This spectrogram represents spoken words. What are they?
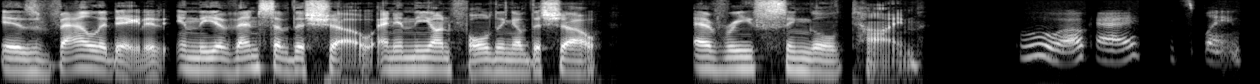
is validated in the events of the show and in the unfolding of the show every single time. Ooh, okay. Explain.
